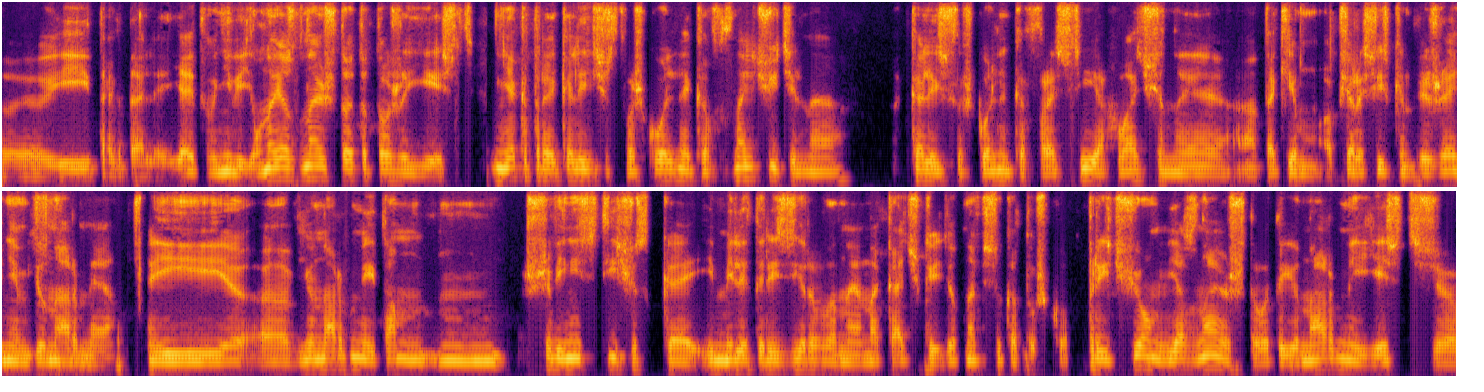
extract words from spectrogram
э, и так далее. Я этого не видел. Но я знаю, что это тоже есть. Некоторое количество школьников, значительное, количество школьников в России охвачены э, таким общероссийским движением «Юнармия». И э, в «Юнармии» там шовинистическая и милитаризированная накачка идет на всю катушку. Причем я знаю, что в этой «Юнармии» есть э,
